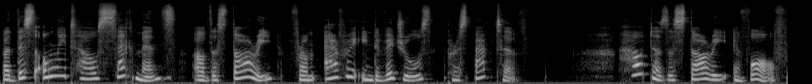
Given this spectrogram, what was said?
But this only tells segments of the story from every individual's perspective. How does the story evolve?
